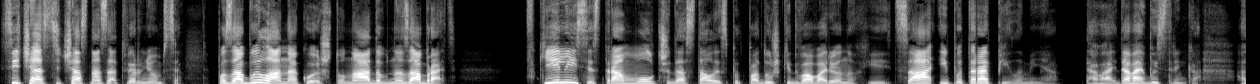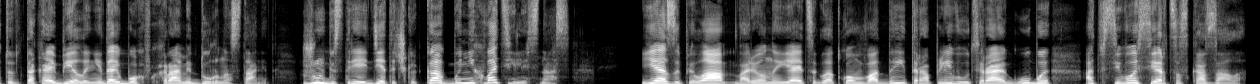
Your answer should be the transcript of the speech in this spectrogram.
«Сейчас, сейчас назад вернемся. Позабыла она кое-что, надобно забрать». В келье сестра молча достала из-под подушки два вареных яйца и поторопила меня. «Давай, давай быстренько, а то ты такая белая, не дай бог в храме дурно станет. Жуй быстрее, деточка, как бы не хватились нас!» Я запила вареные яйца глотком воды и, торопливо утирая губы, от всего сердца сказала.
